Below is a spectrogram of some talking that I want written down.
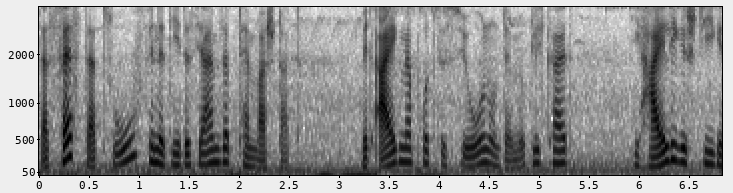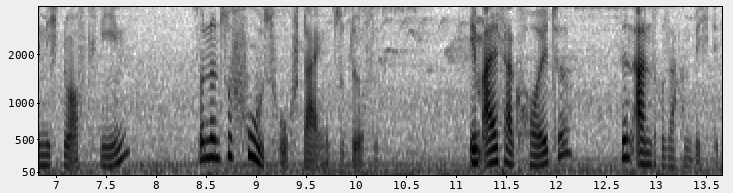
Das Fest dazu findet jedes Jahr im September statt, mit eigener Prozession und der Möglichkeit, die heilige Stiege nicht nur auf Knien, sondern zu Fuß hochsteigen zu dürfen. Im Alltag heute sind andere Sachen wichtig.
